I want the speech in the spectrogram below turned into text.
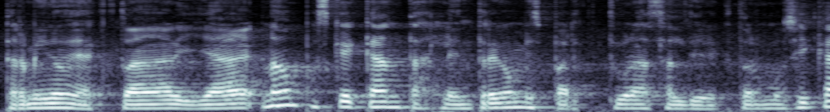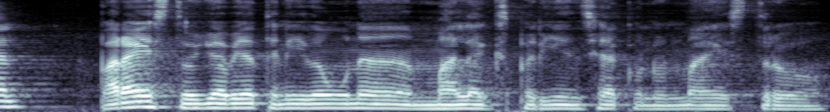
Termino de actuar y ya, no, pues ¿qué canta? Le entrego mis partituras al director musical. Para esto yo había tenido una mala experiencia con un maestro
